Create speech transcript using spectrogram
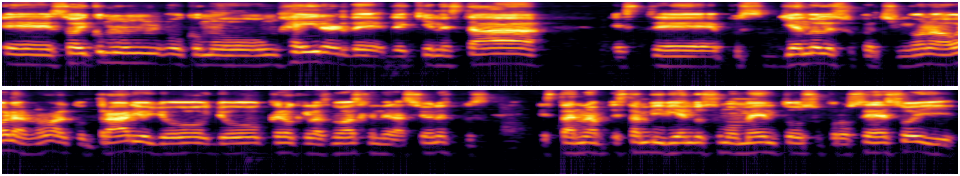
eh, soy como un, como un hater de, de quien está este, pues yéndole súper chingón ahora, ¿no? Al contrario, yo, yo creo que las nuevas generaciones pues están, están viviendo su momento, su proceso y,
